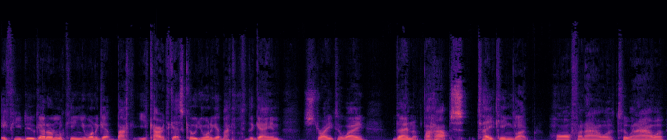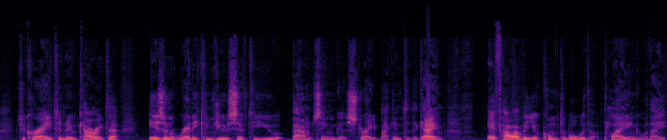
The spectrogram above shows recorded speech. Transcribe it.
if you do get unlucky and you want to get back, your character gets killed, you want to get back into the game straight away, then perhaps taking like half an hour to an hour to create a new character isn't really conducive to you bouncing straight back into the game. If, however, you're comfortable with playing with a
